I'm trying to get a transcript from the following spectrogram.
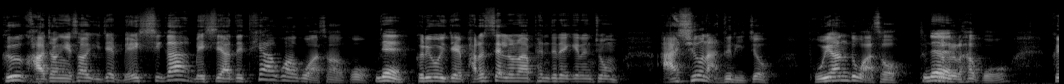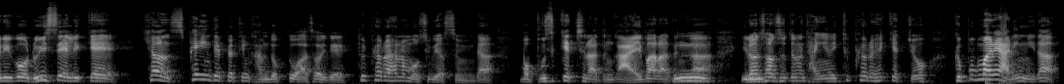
그 과정에서 이제 메시가 메시 아들 티아고 하고 와서 하고 네. 그리고 이제 바르셀로나 팬들에게는 좀 아쉬운 아들이죠. 보얀도 와서 투표를 네. 하고 그리고 루이스 엘리케 현 스페인 대표팀 감독도 와서 이제 투표를 하는 모습이었습니다. 뭐 부스케츠라든가 알바라든가 음, 이런 선수들은 당연히 투표를 했겠죠. 그뿐만이 아닙니다.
